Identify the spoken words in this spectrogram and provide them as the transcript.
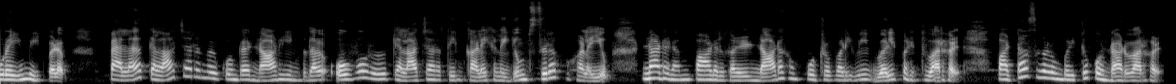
உரையும் ஏற்படும். பல கலாச்சாரங்கள் கொண்ட நாடு என்பதால் ஒவ்வொரு கலாச்சாரத்தின் கலைகளையும் சிறப்புகளையும் நடனம் பாடல்கள் நாடகம் போன்ற வடிவில் வெளிப்படுத்துவார்கள். பட்டாசுகளும் படித்து கொண்டாடுவார்கள்.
